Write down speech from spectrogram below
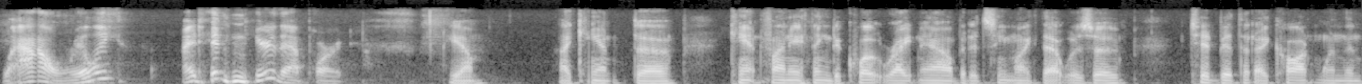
Wow, really? I didn't hear that part. Yeah, I can't uh, can't find anything to quote right now, but it seemed like that was a tidbit that I caught when the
